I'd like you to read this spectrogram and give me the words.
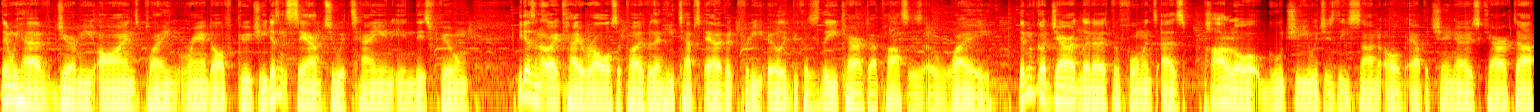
Then we have Jeremy Irons playing Randolph Gucci. He doesn't sound too Italian in this film. He does an okay role, I suppose, but then he taps out of it pretty early because the character passes away. Then we've got Jared Leto's performance as Paolo Gucci, which is the son of Al Pacino's character.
